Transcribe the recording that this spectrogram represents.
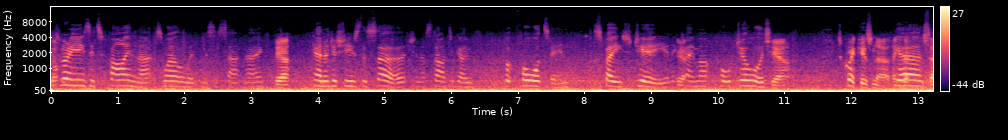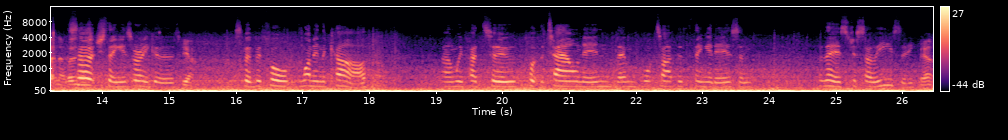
It's very easy to find that as well with Mrs. Satnag. Yeah, Again, I just used the search and I started going, put Fort in, space G, and it Yeah. came up Fort George. yeah. It's quick, isn't it? I think Yeah, that, the search thing is very good. Yeah, So before the one in the car, and we've had to put the town in, then what type of thing it is, and this, just so easy. yeah.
